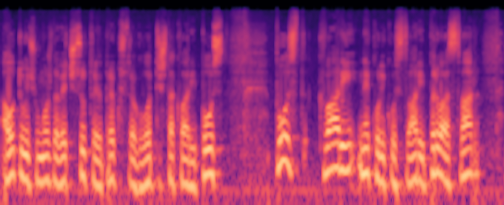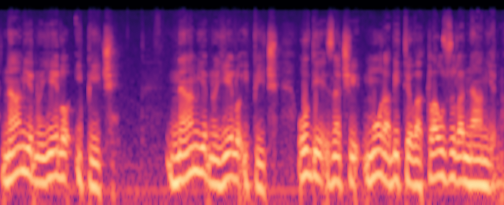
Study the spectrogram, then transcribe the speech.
a o tome ću možda već sutra ili prekustra govoriti šta kvari post. Post kvari nekoliko stvari. Prva stvar, namjerno jelo i piće. Namjerno jelo i piće. Ovdje, znači, mora biti ova klauzula namjerno.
